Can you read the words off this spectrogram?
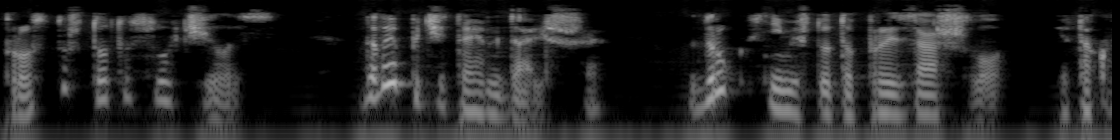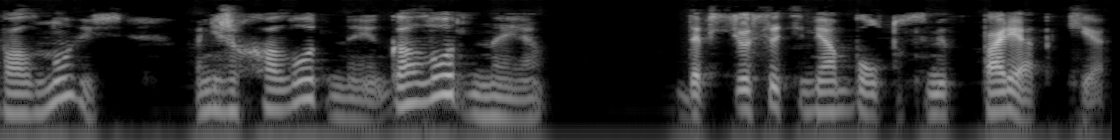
просто что-то случилось. Давай почитаем дальше. Вдруг с ними что-то произошло. Я так волнуюсь. Они же холодные, голодные. Да все с этими оболтусами в порядке.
